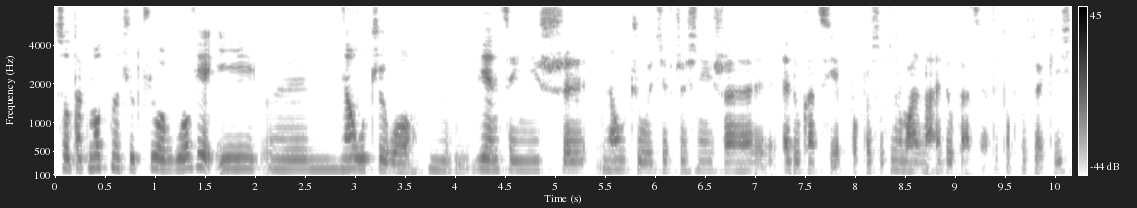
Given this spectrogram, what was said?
co tak mocno ci utkwiło w głowie i nauczyło więcej niż y, nauczyły cię wcześniejsze edukacje, po prostu normalna edukacja, tylko po prostu jakieś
